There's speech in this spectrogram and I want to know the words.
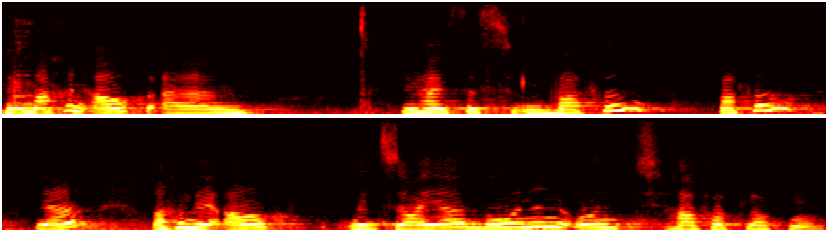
Wir machen auch, ähm, wie heißt das, Waffeln? Waffeln? Ja? Machen wir auch mit Sojabohnen und Haferflocken.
